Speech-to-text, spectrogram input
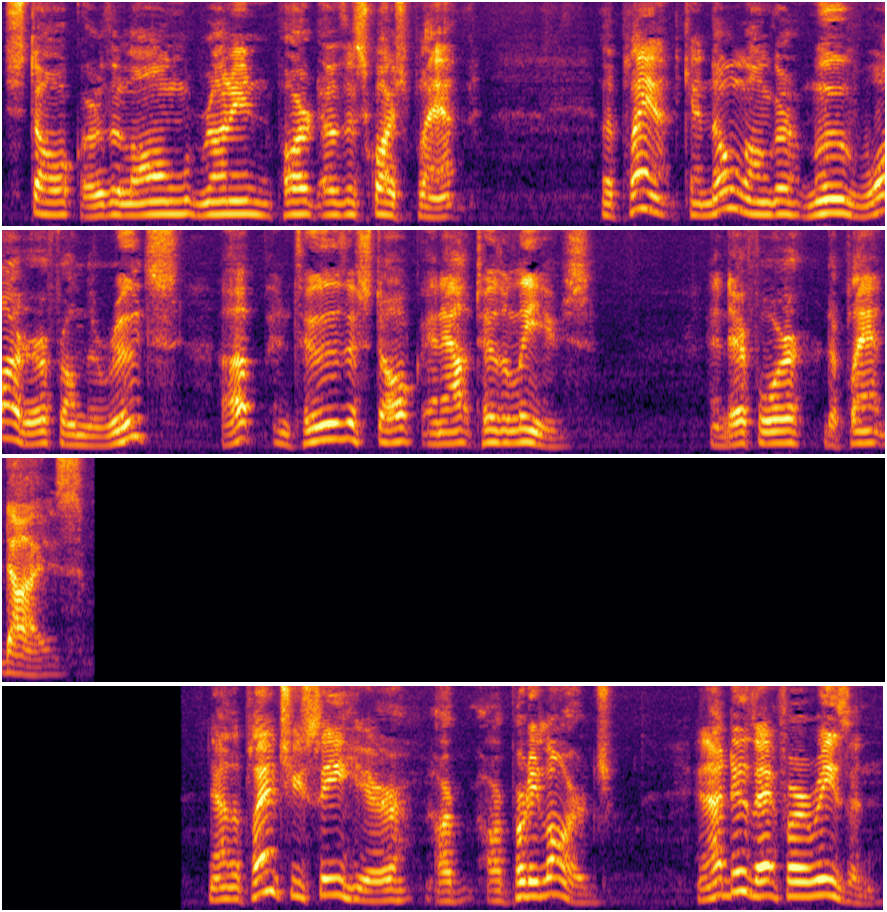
stalk or the long running part of the squash plant, the plant can no longer move water from the roots up into the stalk and out to the leaves, and therefore the plant dies. Now the plants you see here are, are pretty large. And I do that for a reason.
